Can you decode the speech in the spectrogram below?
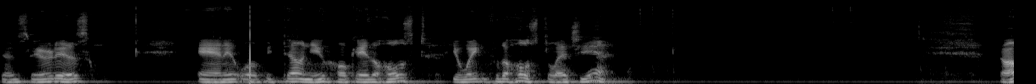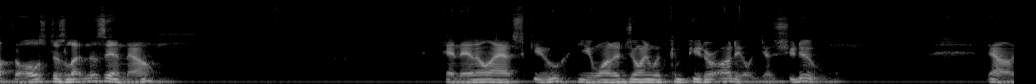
Because here it is. And it will be telling you, okay, the host, you're waiting for the host to let you in. Oh, the host is letting us in now. And then it'll ask you, do you want to join with computer audio? Yes, you do. Now,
